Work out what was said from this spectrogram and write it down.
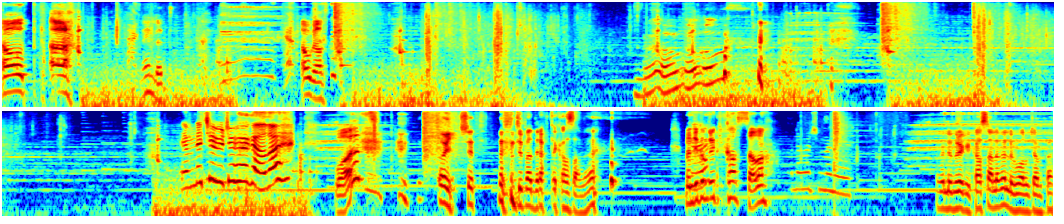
Nope. Uh. Nailed it. Oh god. Oh, oh, oh. Ja, men det kommer ikke høyere, da. What? Oi, shit. Du bare drepte kassa med det. Men du kan bruke kassa, da. Vil du bruke kassa, eller vil du walljumpe?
